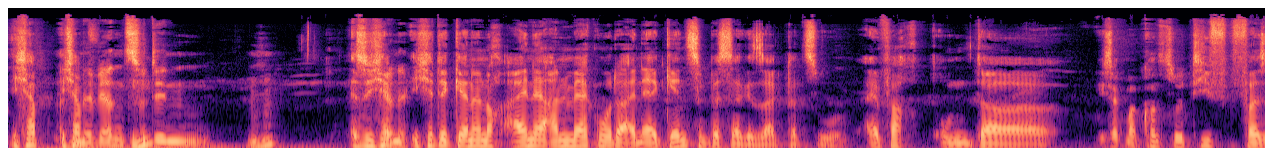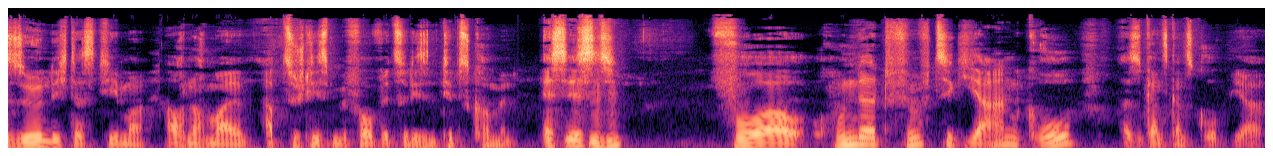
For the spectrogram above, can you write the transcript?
Ich habe, also ich habe, wir werden zu mhm. den. Mhm. Also ich, hab, ich hätte gerne noch eine Anmerkung oder eine Ergänzung besser gesagt dazu. Einfach um da, ich sag mal, konstruktiv versöhnlich das Thema auch nochmal abzuschließen, bevor wir zu diesen Tipps kommen. Es ist mhm. Vor 150 Jahren grob, also ganz, ganz grob, ja,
